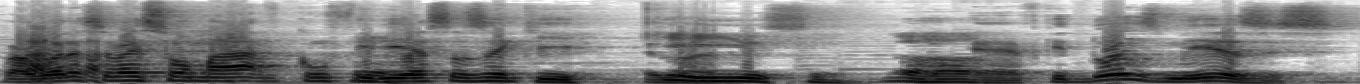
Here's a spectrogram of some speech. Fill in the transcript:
Agora você vai somar, conferir essas aqui. Que Agora. isso. Aham. É, fiquei dois meses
